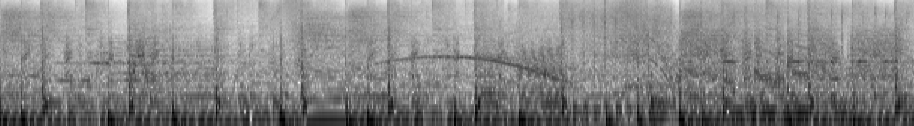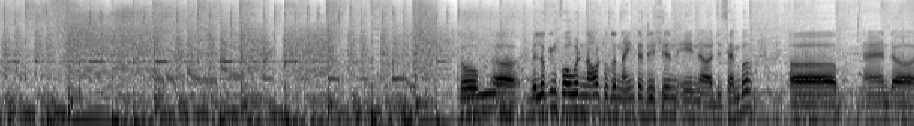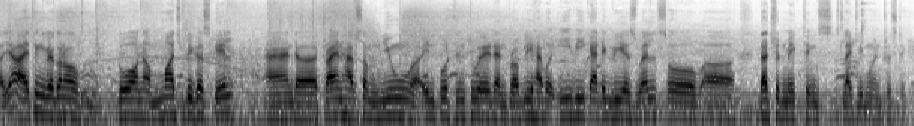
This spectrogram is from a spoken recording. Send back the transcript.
So uh, we're looking forward now to the ninth edition in uh, December. Uh, and uh, yeah, I think we're going to go on a much bigger scale and uh, try and have some new uh, inputs into it and probably have a EV category as well. So that should make things slightly more interesting.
